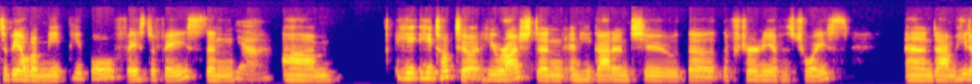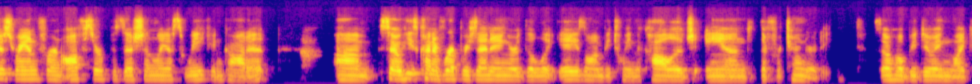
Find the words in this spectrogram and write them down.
to be able to meet people face to face and yeah. um, he, he took to it he rushed and, and he got into the, the fraternity of his choice and um, he just ran for an officer position last week and got it. Um, so he's kind of representing or the liaison between the college and the fraternity. So he'll be doing like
